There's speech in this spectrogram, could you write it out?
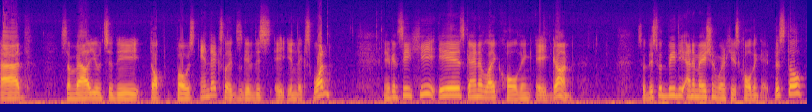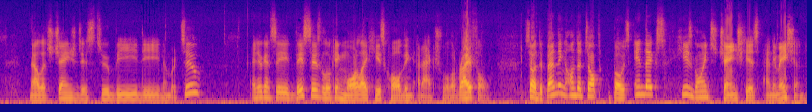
add some value to the top pose index. Let's give this a index 1. You can see he is kind of like holding a gun. So this would be the animation where he's holding a pistol. Now let's change this to be the number 2. And you can see this is looking more like he's holding an actual rifle. So depending on the top pose index, he's going to change his animation.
